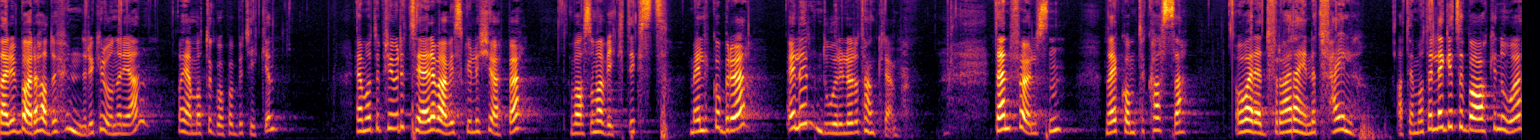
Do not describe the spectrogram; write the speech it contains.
der vi bare hadde 100 kroner igjen, og jeg måtte gå på butikken. Jeg måtte prioritere hva vi skulle kjøpe, hva som var viktigst. Melk og brød eller doruller og tannkrem. Den følelsen når jeg kom til kassa og var redd for å ha regnet feil, at jeg måtte legge tilbake noe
